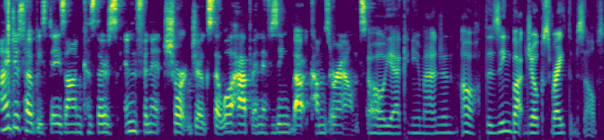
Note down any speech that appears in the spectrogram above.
I just hope he stays on because there's infinite short jokes that will happen if Zingbot comes around. So, Oh yeah, can you imagine? Oh, the Zingbot jokes write themselves.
